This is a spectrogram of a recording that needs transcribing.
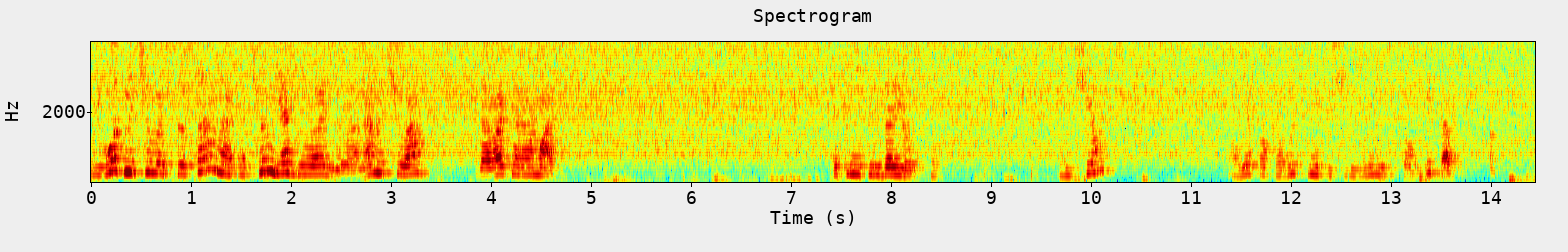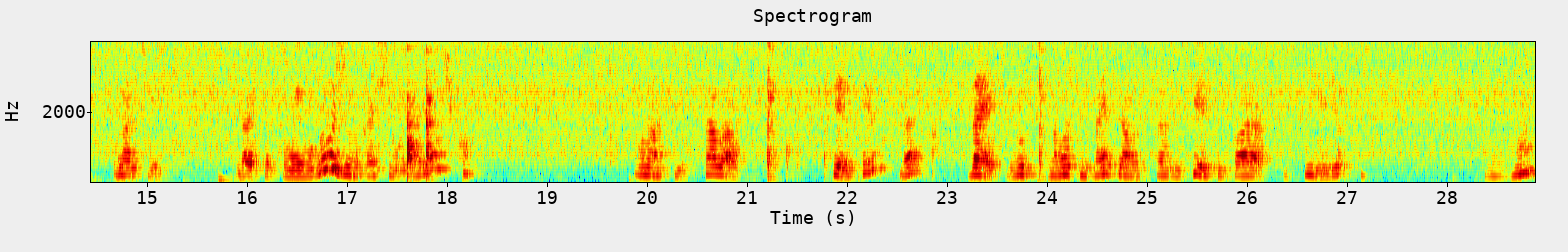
И вот началось то самое, о чем я говорила. Она начала давать аромат. Это не передается ничем. А я пока быстренько сервирую стол. Итак, у нас есть. Дальше мы его выложим на красивую тарелочку. У нас есть салат фельфель, да? Знаете, ну, может не знаете, я вам расскажу. Фельфель по-арабски перец. Угу.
